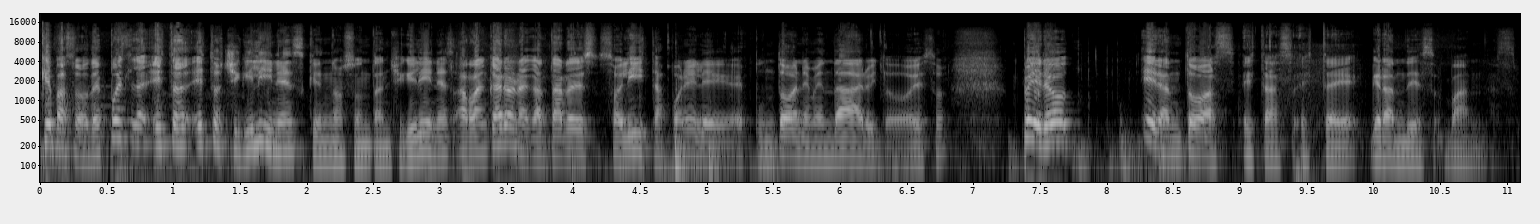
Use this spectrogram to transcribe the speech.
¿qué pasó? Después la- estos, estos chiquilines, que no son tan chiquilines, arrancaron a cantar de solistas, ponele Espuntón, Mendaro y todo eso. Pero eran todas estas este, grandes bandas.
